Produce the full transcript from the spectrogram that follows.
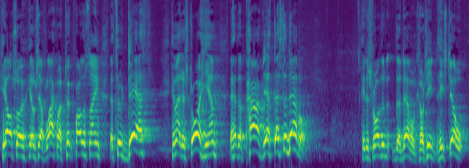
he also himself likewise took part of the same, that through death he might destroy him that had the power of death. That's the devil. He destroyed the, the devil because he, he still,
